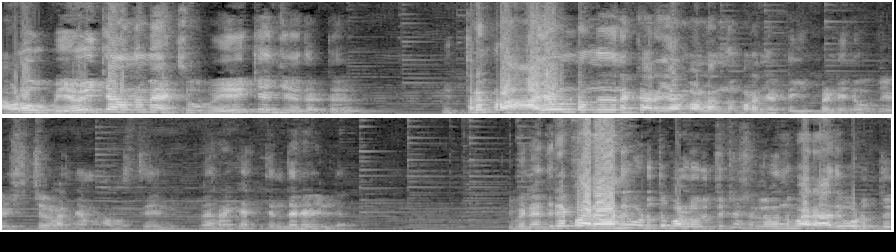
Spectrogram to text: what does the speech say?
അവളെ ഉപയോഗിക്കാവുന്ന മാക്സ് ഉപയോഗിക്കുകയും ചെയ്തിട്ട് ഇത്ര പ്രായമുണ്ടെന്ന് നിനക്കറിയാൻ പാടില്ലെന്ന് പറഞ്ഞിട്ട് ഈ പെണ്ണിനെ ഉപേക്ഷിച്ച് കളഞ്ഞ അവസ്ഥയിൽ വേറെ ഗത്യന്തരമില്ല ഇവനെതിരെ പരാതി കൊടുത്ത് പള്ളൂർ സ്റ്റേഷനിൽ വന്ന് പരാതി കൊടുത്ത്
